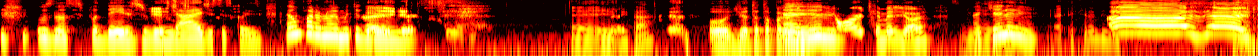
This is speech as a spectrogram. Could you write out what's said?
os nossos poderes, divindade, essas coisas. É um paranoia muito grande. esse. É ele, tá? Ô, devia ter tô É pegando ele? short, que é melhor. Sim, Aquele ele. ali? É aquele ali. Ah, gente!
